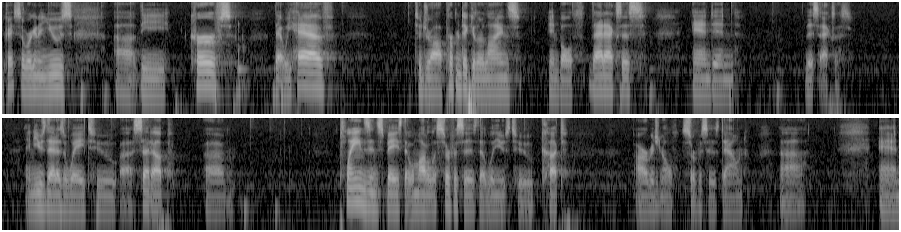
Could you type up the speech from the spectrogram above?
Okay, so we're going to use uh, the curves that we have to draw perpendicular lines in both that axis and in this axis. And use that as a way to uh, set up um, planes in space that will model the surfaces that we'll use to cut our original surfaces down uh, and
